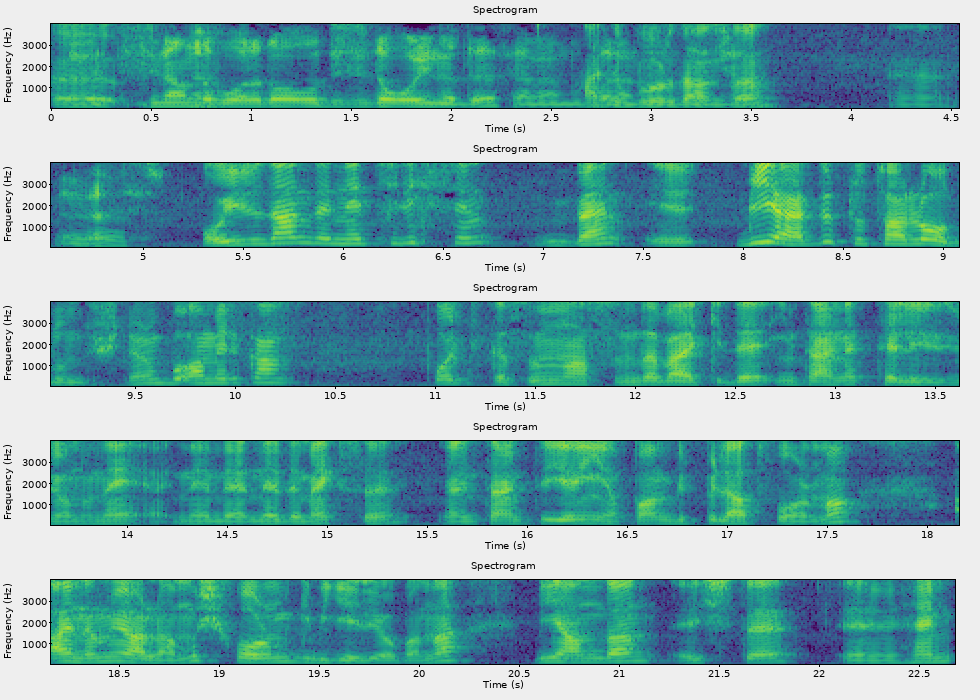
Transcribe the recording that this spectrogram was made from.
Ee, Evet, Sinan da evet. bu arada o dizide oynadı. Hemen bu hadi buradan da. Ee, Evet. Evet. o yüzden de Netflix'in ben e, bir yerde tutarlı olduğunu düşünüyorum. Bu Amerikan politikasının aslında belki de internet televizyonu ne ne ne, ne demekse yani internette yayın yapan bir platforma aynen uyarlanmış formu gibi geliyor bana. Bir yandan e, işte e, hem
